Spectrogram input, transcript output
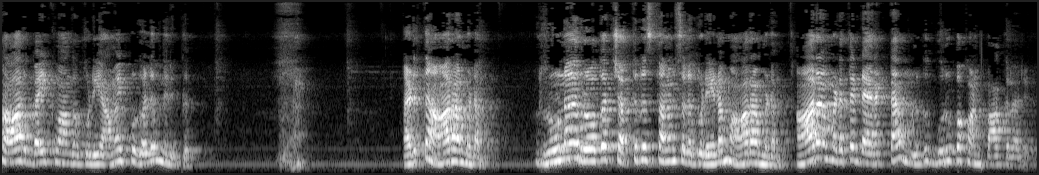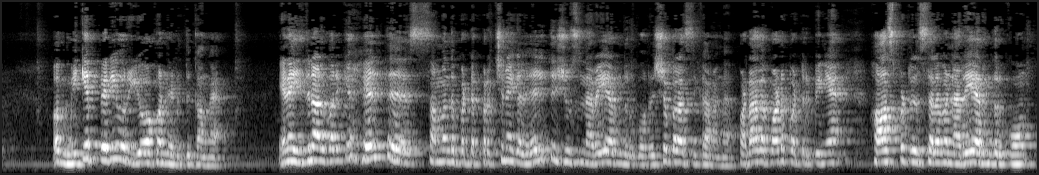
கார் பைக் வாங்கக்கூடிய அமைப்புகளும் இருக்கு. அடுத்து ஆறாம் இடம். ருண ரோக சத்துருஸ்தானம் சொல்லக்கூடிய இடம் ஆறாம் இடம். ஆறாம் இடத்தை டைரக்டா உங்களுக்கு குரு பகவான் பாக்குறாரு மிகப்பெரிய ஒரு யோகம்னு எடுத்துக்கோங்க. ஏன்னா இது நாள் வரைக்கும் ஹெல்த் சம்மந்தப்பட்ட பிரச்சனைகள் ஹெல்த் இஷ்யூஸ் நிறைய இருந்திருக்கும். ரிஷபராசிக்காரங்க படாத பாடுபட்டிருப்பீங்க. ஹாஸ்பிட்டல் செலவு நிறைய இருந்திருக்கும்.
